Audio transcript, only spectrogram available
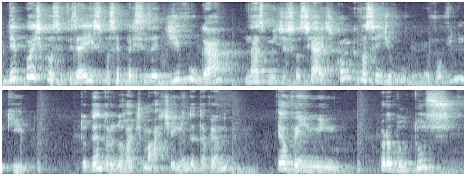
Depois que você fizer isso, você precisa divulgar nas mídias sociais. Como que você divulga? Eu vou vir aqui, estou dentro do Hotmart ainda, tá vendo? Eu venho em produtos,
